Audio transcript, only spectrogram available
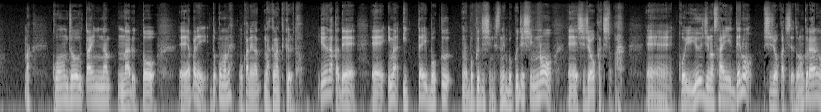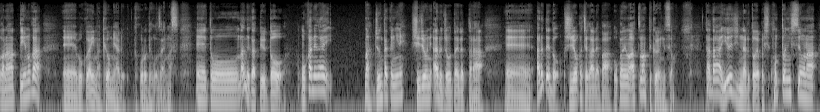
まあ、この状態になると、えやっぱりどこもね、お金がなくなってくるという中で、え今一体僕僕自身ですね、僕自身の、え、市場価値とか、え、こういう有事の際での市場価値ってどのくらいあるのかなっていうのが、え、僕が今興味あるところでございます。えっ、と、なんでかっていうと、お金が、まあ、潤沢にね、市場にある状態だったら、えある程度市場価値があればお金は集まってくるんですよ。ただ、有事になると、やっぱり本当に必要な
